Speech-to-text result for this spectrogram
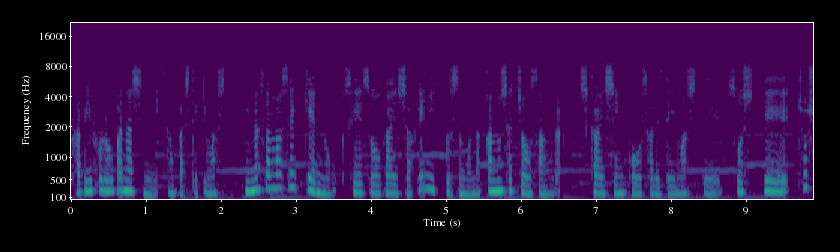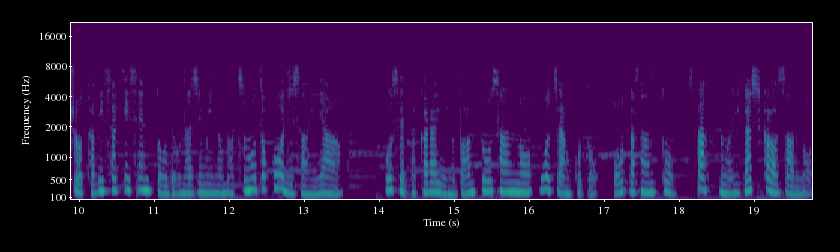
旅風呂話に参加してきました。皆様石鹸の製造会社フェニックスの中野社長さんが司会進行されていまして、そして著書旅先銭湯でおなじみの松本浩二さんや五瀬宝湯の番頭さんのおーちゃんこと太田さんとスタッフの東川さんの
